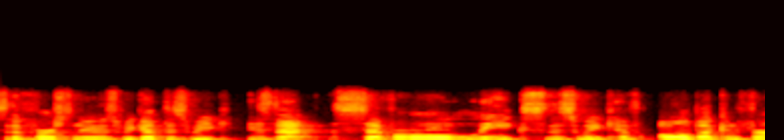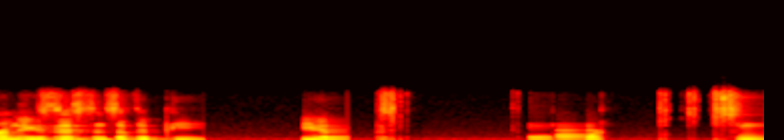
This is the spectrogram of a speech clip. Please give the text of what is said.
So the first news we got this week is that several leaks this week have all but confirmed the existence of the PS4 Slim,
